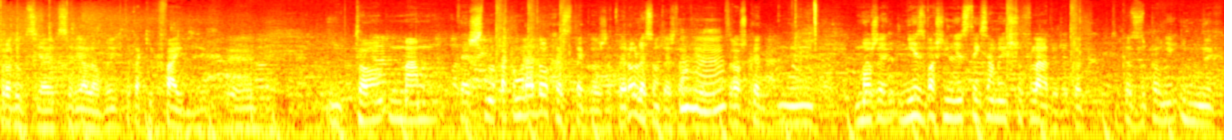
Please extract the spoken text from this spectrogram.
produkcjach serialowych, to takich fajnych. E, to mam też no, taką radochę z tego, że te role są też takie troszkę, mm, może nie z, właśnie nie z tej samej szuflady, tylko, tylko z zupełnie innych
